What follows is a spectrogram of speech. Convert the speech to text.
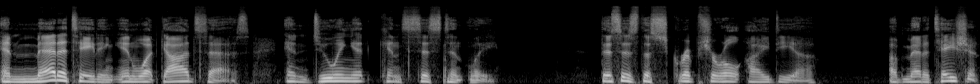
and meditating in what God says and doing it consistently. This is the scriptural idea of meditation,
